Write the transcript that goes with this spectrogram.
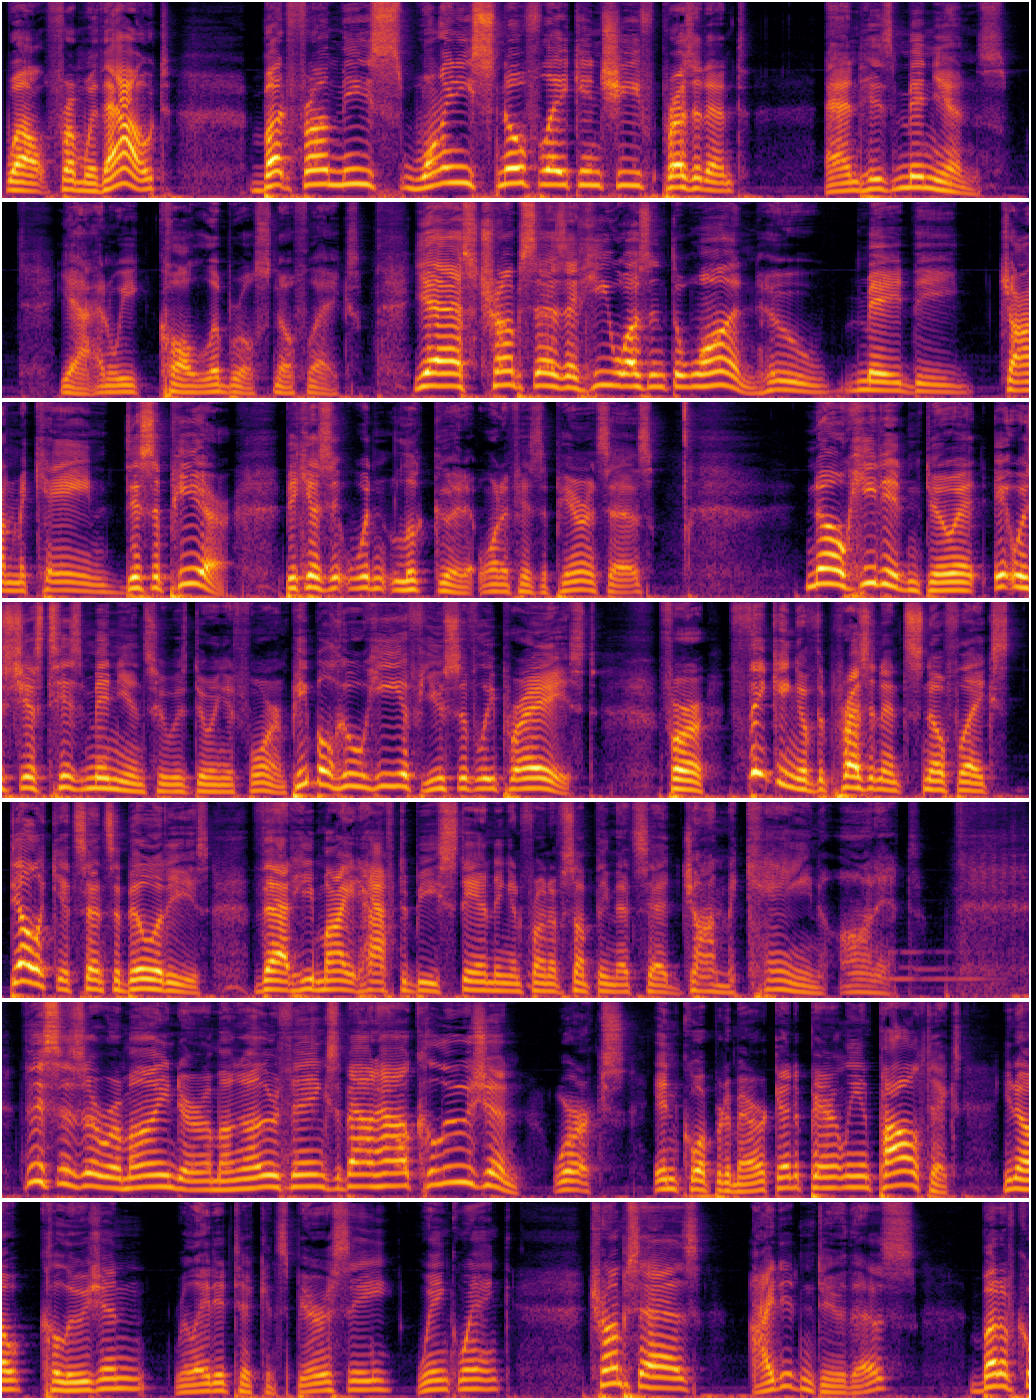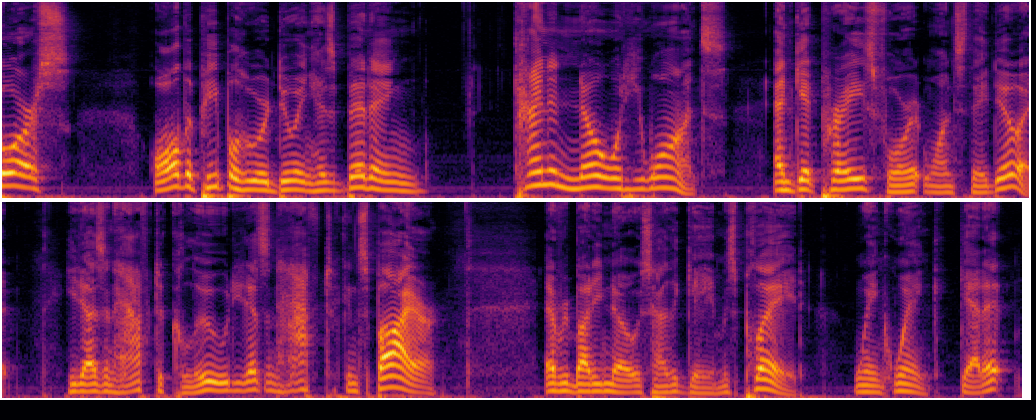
Well, from without, but from the whiny snowflake in chief president and his minions. Yeah, and we call liberal snowflakes. Yes, Trump says that he wasn't the one who made the John McCain disappear because it wouldn't look good at one of his appearances. No, he didn't do it. It was just his minions who was doing it for him. People who he effusively praised for thinking of the president snowflake's delicate sensibilities that he might have to be standing in front of something that said John McCain on it. This is a reminder, among other things, about how collusion works in corporate America and apparently in politics. You know, collusion related to conspiracy, wink, wink. Trump says, I didn't do this. But of course, all the people who are doing his bidding kind of know what he wants and get praise for it once they do it. He doesn't have to collude, he doesn't have to conspire. Everybody knows how the game is played. Wink, wink. Get it?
